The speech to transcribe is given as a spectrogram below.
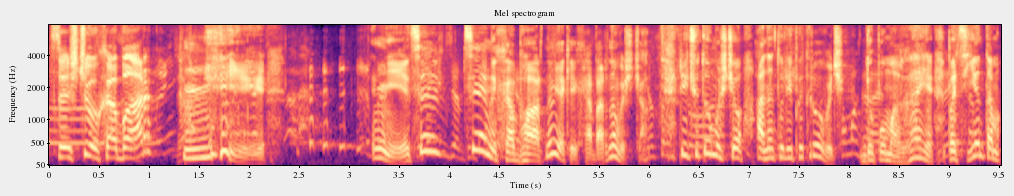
Це що, хабар? Ні. Ні, це, це не хабар. Ну який хабар? Ну ви що? Річ у тому, що Анатолій Петрович допомагає пацієнтам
